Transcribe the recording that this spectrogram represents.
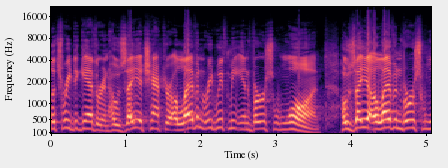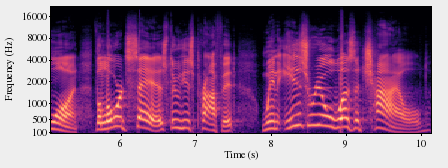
Let's read together in Hosea chapter 11. Read with me in verse 1. Hosea 11, verse 1. The Lord says through his prophet, When Israel was a child,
